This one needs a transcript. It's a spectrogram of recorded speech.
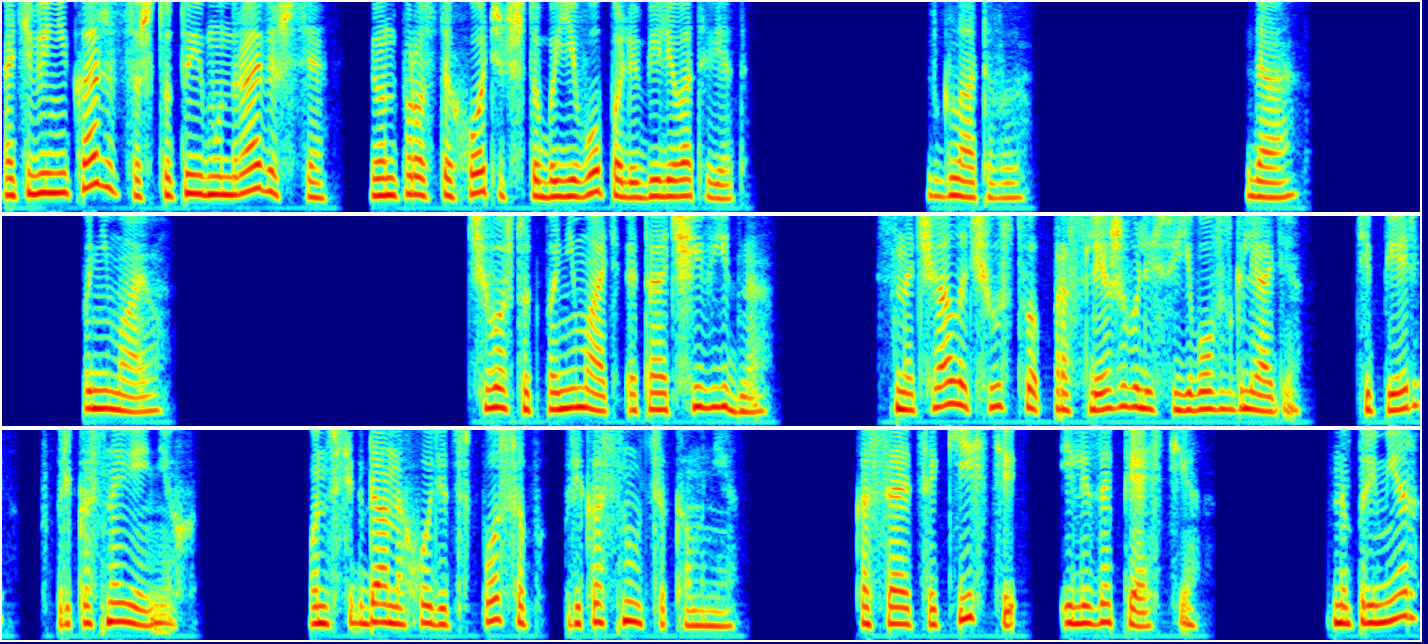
«А тебе не кажется, что ты ему нравишься, и он просто хочет, чтобы его полюбили в ответ?» Сглатываю. «Да. Понимаю». Чего ж тут понимать, это очевидно. Сначала чувства прослеживались в его взгляде, теперь в прикосновениях. Он всегда находит способ прикоснуться ко мне. Касается кисти или запястья. Например,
